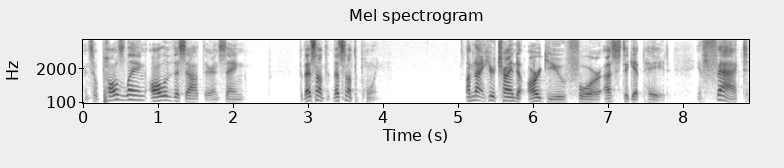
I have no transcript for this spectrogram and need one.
And so Paul's laying all of this out there and saying, but that's not, that's not the point. I'm not here trying to argue for us to get paid. In fact,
